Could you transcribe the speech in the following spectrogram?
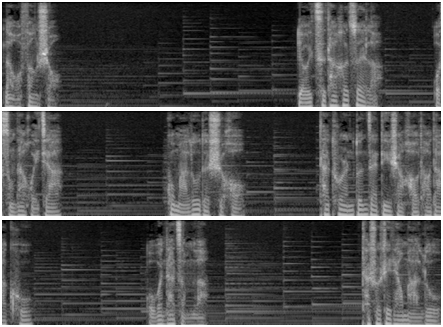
那我放手。”有一次他喝醉了，我送他回家。过马路的时候，他突然蹲在地上嚎啕大哭。我问他怎么了，他说这条马路，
